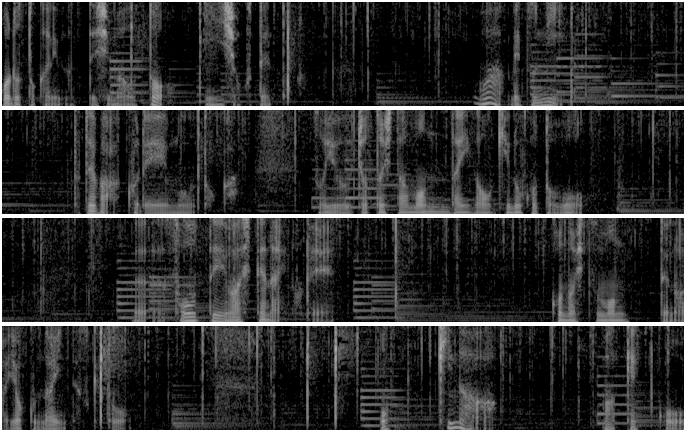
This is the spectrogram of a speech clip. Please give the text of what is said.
ころとかになってしまうと、飲食店とかは別に、例えばクレームとか、そういうちょっとした問題が起きることを、想定はしてないので、この質問ってのは良くないんですけど、大きな、まあ結構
